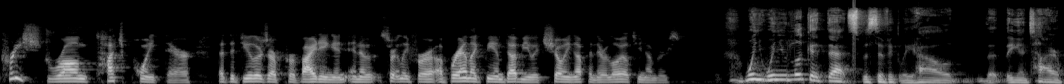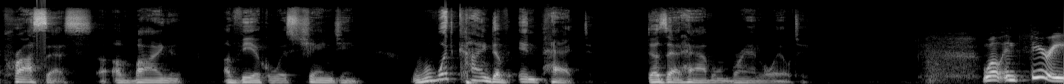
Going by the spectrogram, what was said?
pretty strong touch point there that the dealers are providing and, and a, certainly for a brand like bmw it's showing up in their loyalty numbers. When, when you look at that specifically how the, the entire process of buying a vehicle is changing what kind of impact does that have on brand loyalty well, in theory,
